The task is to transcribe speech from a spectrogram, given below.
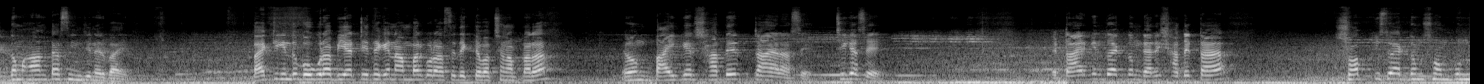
একদম আনটাস ইঞ্জিনের বাইক। বাইকটি কিন্তু বগুড়া বিআরটি থেকে নাম্বার করা আছে, দেখতে পাচ্ছেন আপনারা। এবং বাইকের সাথে টায়ার আছে, ঠিক আছে? টায়ার কিন্তু একদম গাড়ির সাথে টায়ার। সব কিছু একদম সম্পূর্ণ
